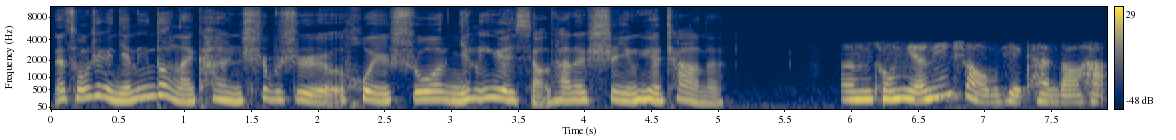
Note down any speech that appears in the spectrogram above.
那从这个年龄段来看，是不是会说年龄越小，他的适应越差呢？嗯，从年龄上我们可以看到哈，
